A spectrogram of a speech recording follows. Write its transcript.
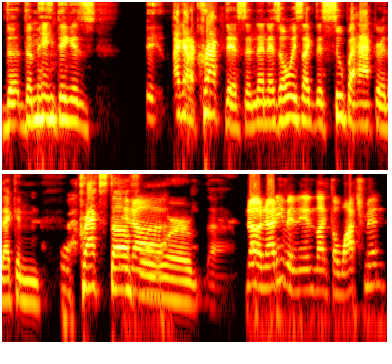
the the main thing is, I gotta crack this, and then there's always like this super hacker that can crack stuff And, uh, or. Uh, No, not even in like the Watchmen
